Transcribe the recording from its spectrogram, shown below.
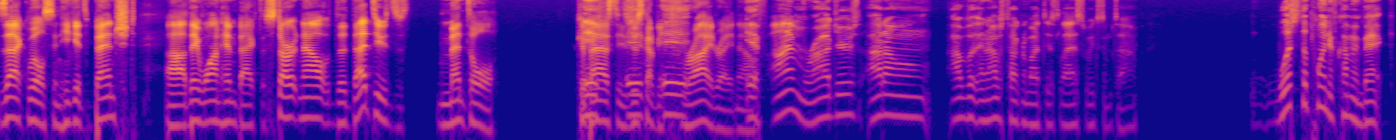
Zach Wilson, he gets benched. Uh, they want him back to start now. The, that dude's mental capacity is just got to be if, fried right now. If I'm Rodgers, I don't. I and I was talking about this last week sometime. What's the point of coming back?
